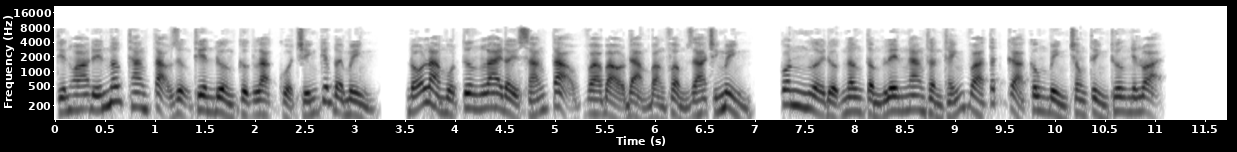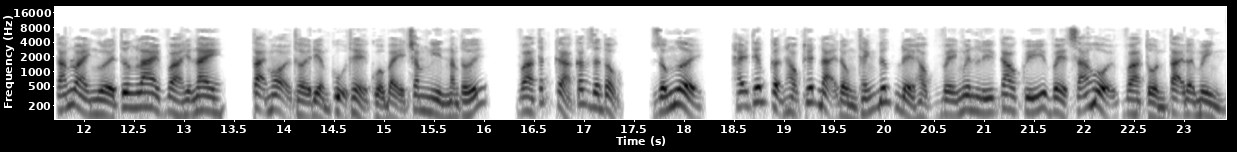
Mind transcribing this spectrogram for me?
tiến hóa đến nấc thang tạo dựng thiên đường cực lạc của chính kiếp đời mình, đó là một tương lai đầy sáng tạo và bảo đảm bằng phẩm giá chính mình, con người được nâng tầm lên ngang thần thánh và tất cả công bình trong tình thương nhân loại. Tám loài người tương lai và hiện nay, tại mọi thời điểm cụ thể của 700.000 năm tới, và tất cả các dân tộc, giống người, hãy tiếp cận học thuyết đại đồng thánh đức để học về nguyên lý cao quý về xã hội và tồn tại đời mình,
